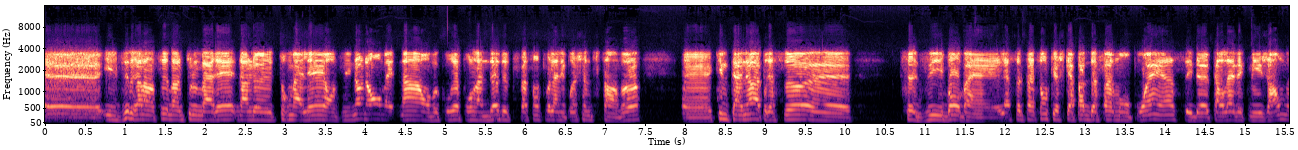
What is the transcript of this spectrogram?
Euh, il dit de ralentir dans le tourmalet, dans le tourmalet. On dit non, non, maintenant, on va courir pour Landa. De toute façon, toi, l'année prochaine, tu t'en vas. Euh, Quintana, après ça, euh, se dit bon ben la seule façon que je suis capable de faire mon point, hein, c'est de parler avec mes jambes.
